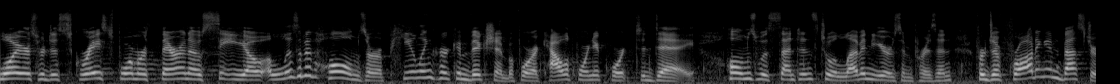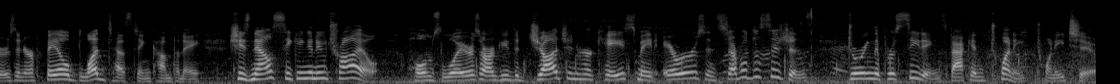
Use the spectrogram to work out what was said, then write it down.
Lawyers for disgraced former Theranos CEO Elizabeth Holmes are appealing her conviction before a California court today. Holmes was sentenced to 11 years in prison for defrauding investors in her failed blood testing company. She's now seeking a new trial. Holmes' lawyers argue the judge in her case made errors in several decisions during the proceedings back in 2022.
